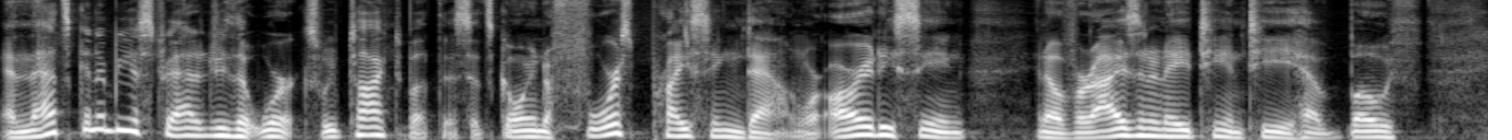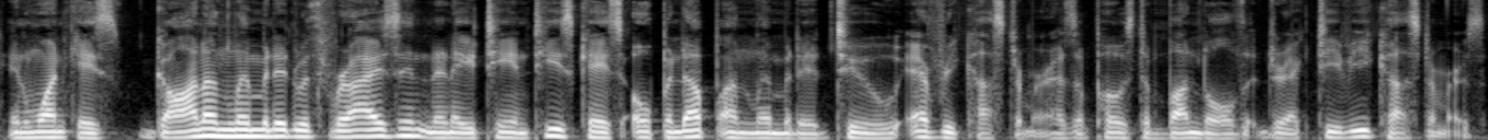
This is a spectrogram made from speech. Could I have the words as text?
And that's going to be a strategy that works. We've talked about this. It's going to force pricing down. We're already seeing, you know, Verizon and AT&T have both in one case gone unlimited with Verizon and in AT&T's case opened up unlimited to every customer as opposed to bundled DirecTV customers.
